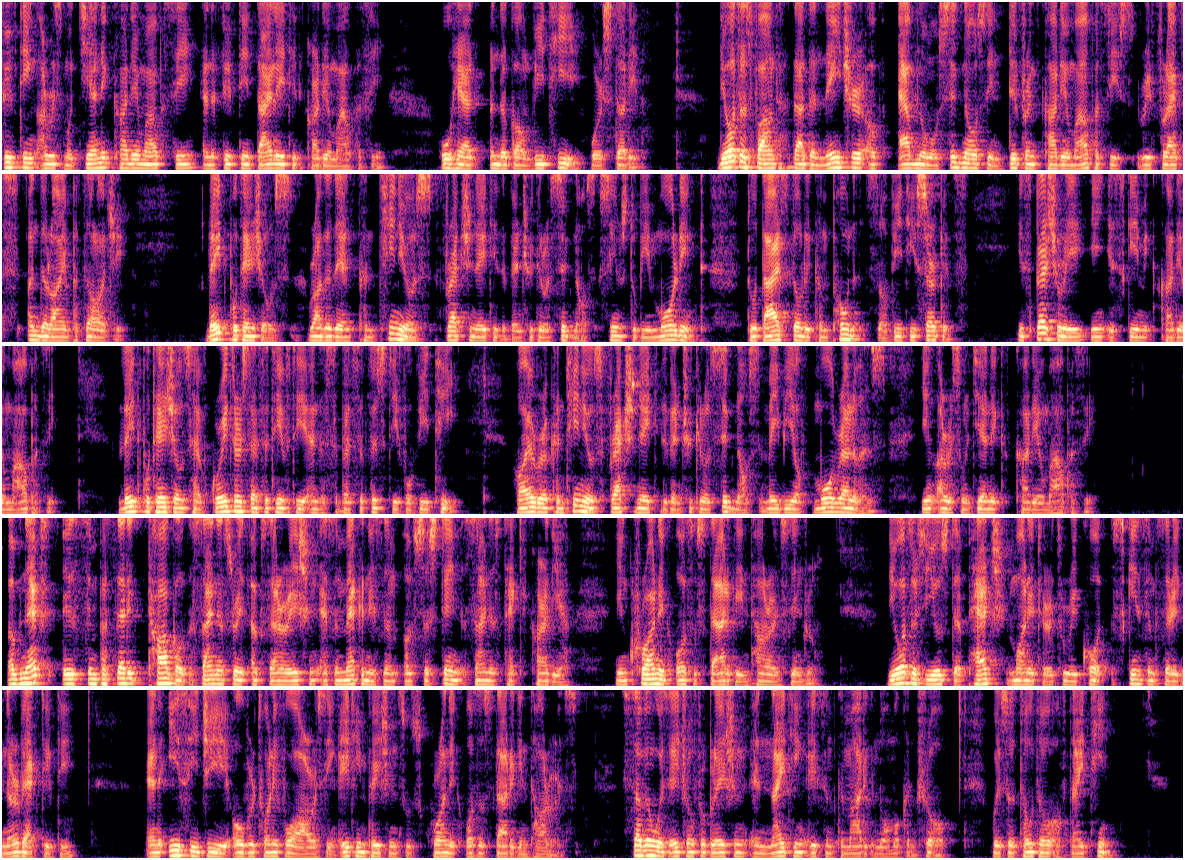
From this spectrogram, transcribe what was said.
15 arrhythmogenic cardiomyopathy, and 15 dilated cardiomyopathy, who had undergone VT were studied. The authors found that the nature of abnormal signals in different cardiomyopathies reflects underlying pathology. Late potentials rather than continuous fractionated ventricular signals seems to be more linked to diastolic components of VT circuits, especially in ischemic cardiomyopathy. Late potentials have greater sensitivity and specificity for VT. However, continuous fractionated ventricular signals may be of more relevance in arrhythmogenic cardiomyopathy. Up next is sympathetic toggled sinus rate acceleration as a mechanism of sustained sinus tachycardia in chronic orthostatic intolerance syndrome. The authors used a patch monitor to record skin sympathetic nerve activity and ECG over 24 hours in 18 patients with chronic orthostatic intolerance, 7 with atrial fibrillation and 19 asymptomatic normal control, with a total of 19.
